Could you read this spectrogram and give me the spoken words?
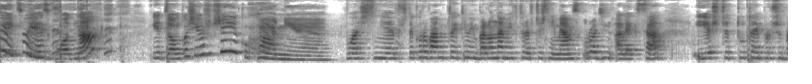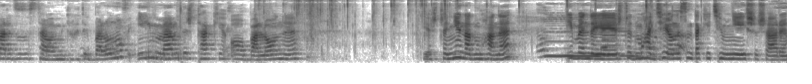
Hej, co jest, głodna? Jedzonko się już grzeje, kochanie. Właśnie przydekorowałam tutaj tymi balonami, które wcześniej miałam z urodzin Alexa. I jeszcze tutaj, proszę bardzo, zostało mi trochę tych balonów. I mam też takie o balony. Jeszcze nie nadmuchane. I będę je jeszcze dmuchać. Dzisiaj one są takie ciemniejsze, szare.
